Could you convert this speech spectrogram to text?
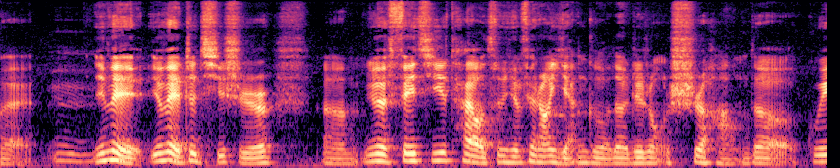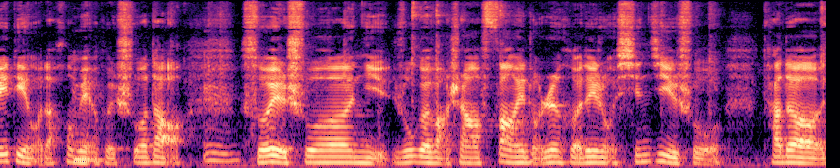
对，嗯因为因为这其实，嗯、因为飞机它要遵循非常严格的这种适航的规定，我在后面也会说到。嗯所以说，你如果往上放一种任何的一种新技术，它都要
